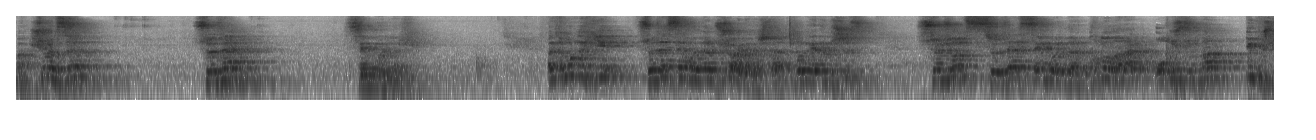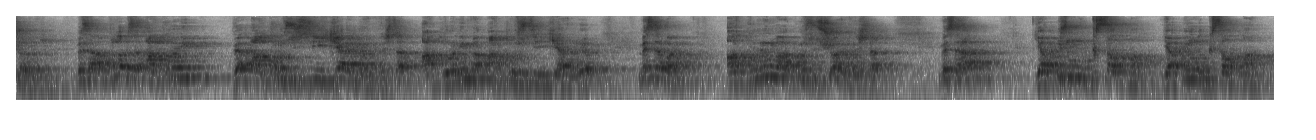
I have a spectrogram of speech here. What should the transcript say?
Bak şurası sözel semboller. Ancak buradaki sözel semboller şu arkadaşlar. Burada yazmışız. Sözel, sözel semboller kullanarak oluşturulan ipuçlarıdır. Mesela bu da akronim ve akrosisti ikiye ayrılıyor arkadaşlar. Akronim ve akrosisti ikiye ayrılıyor. Mesela bak akronim ve akrosit şu arkadaşlar. Mesela yapmış olduğun kısaltma, yapmış olduğun kısaltma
